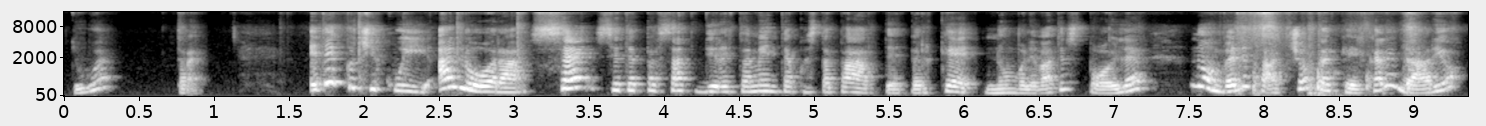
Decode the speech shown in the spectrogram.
due, tre. Ed eccoci qui, allora, se siete passati direttamente a questa parte perché non volevate spoiler, non ve ne faccio perché il calendario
